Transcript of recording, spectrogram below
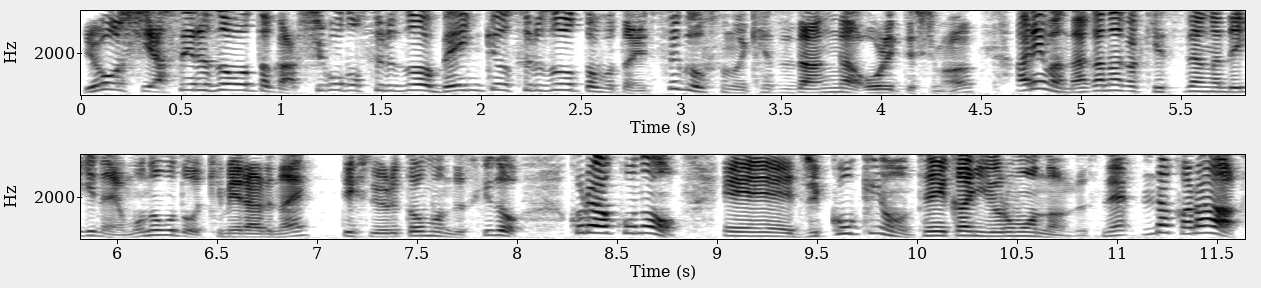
よし、痩せるぞとか、仕事するぞ、勉強するぞと思ったに、すぐその決断が降りてしまう。あるいはなかなか決断ができない、物事を決められないって人いると思うんですけど、これはこの、えー、実行機能の低下によるものなんですね。だから、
